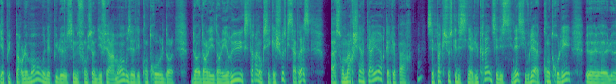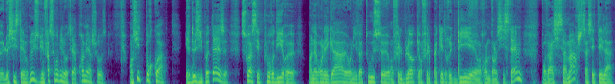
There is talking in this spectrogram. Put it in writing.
n'y a plus de parlement, vous plus le système fonctionne différemment, vous avez des contrôles dans, dans, les, dans les rues, etc. Donc c'est quelque chose qui s'adresse à son marché intérieur quelque part. C'est pas quelque chose qui est destiné à l'Ukraine, c'est destiné, si vous voulez, à contrôler le, le système russe d'une façon ou d'une autre. C'est la première chose. Ensuite, pourquoi? Il y a deux hypothèses. Soit c'est pour dire euh, en avant les gars, on y va tous, on fait le bloc et on fait le paquet de rugby et on rentre dans le système. On verra si ça marche. Ça, c'était la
